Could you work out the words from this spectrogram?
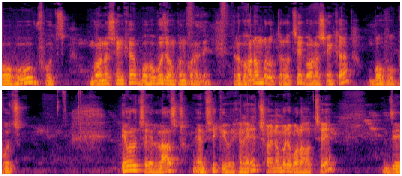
বহুভুজ, গণসংখ্যা বহুভুজ অঙ্কন করা যায়। তাহলে ঘ নম্বর উত্তর হচ্ছে গণসংখ্যা বহুভুজ। এবার হচ্ছে লাস্ট এমসিকিউ এখানে ছয় নম্বরে বলা হচ্ছে যে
